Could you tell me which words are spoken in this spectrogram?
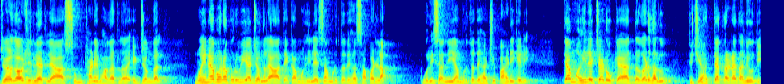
जळगाव जिल्ह्यातल्या सुमठाणे भागातलं एक जंगल. महिन्याभरापूर्वी या जंगलात एका महिलेचा मृतदेह सापडला. पोलिसांनी या मृतदेहाची पाहणी केली. त्या महिलेच्या डोक्यात दगड घालून तिची हत्या करण्यात आली होती.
